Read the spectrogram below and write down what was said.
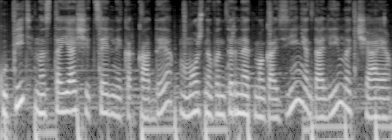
Купить настоящий цельный каркаде можно в интернет-магазине «Долина чая».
